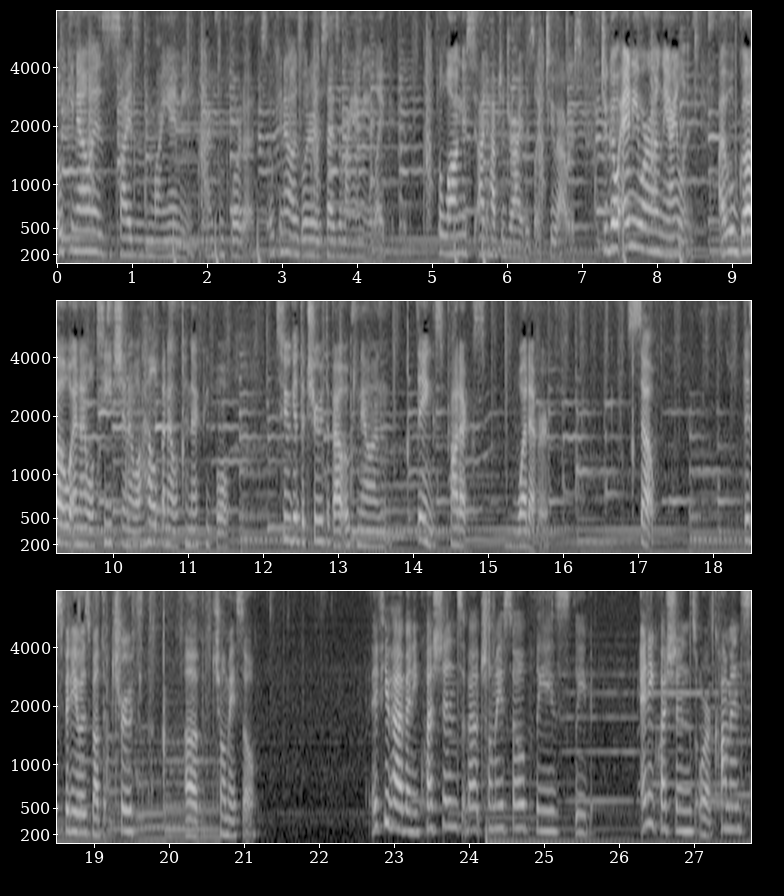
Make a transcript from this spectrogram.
Okinawa is the size of Miami. I'm from Florida. So Okinawa is literally the size of Miami. Like the longest I'd have to drive is like two hours to go anywhere on the island. I will go and I will teach and I will help and I will connect people to get the truth about Okinawan things, products, whatever. So, this video is about the truth of chomeiso. If you have any questions about chomeiso, please leave any questions or comments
